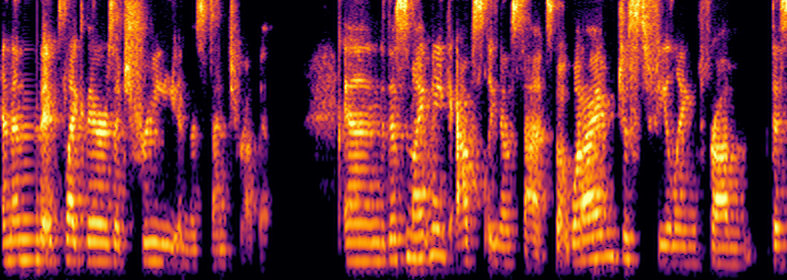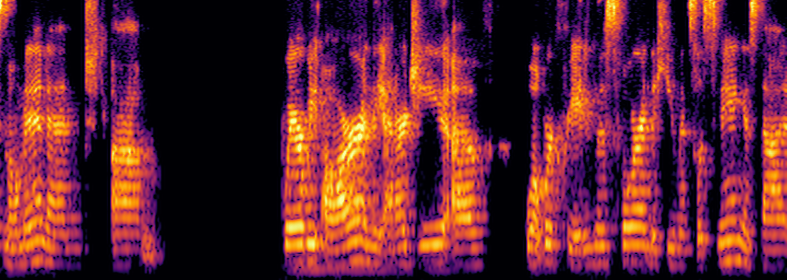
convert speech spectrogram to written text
And then it's like there's a tree in the center of it. And this might make absolutely no sense, but what I'm just feeling from this moment and um, where we are and the energy of what we're creating this for and the humans listening is that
